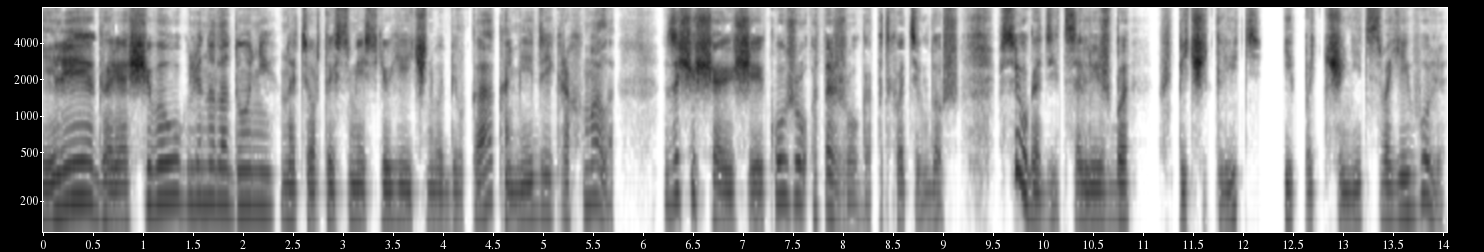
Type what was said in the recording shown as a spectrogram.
Или горящего угля на ладони, натертой смесью яичного белка, комедии и крахмала, защищающие кожу от ожога, подхватил Дош. Все годится, лишь бы впечатлить и подчинить своей воле.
